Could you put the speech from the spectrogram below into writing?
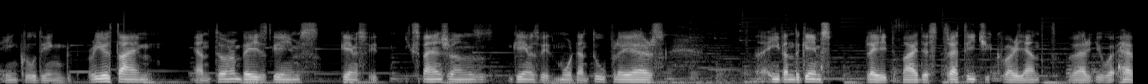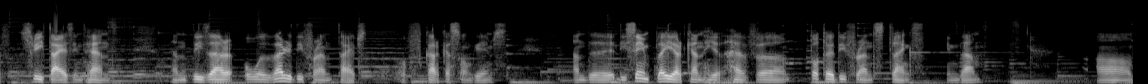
including real-time and turn-based games, games with expansions, games with more than two players, uh, even the games played by the strategic variant where you have three tiles in hand. And these are all very different types of Carcassonne games. And the, the same player can have uh, totally different strengths in them. Uh,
